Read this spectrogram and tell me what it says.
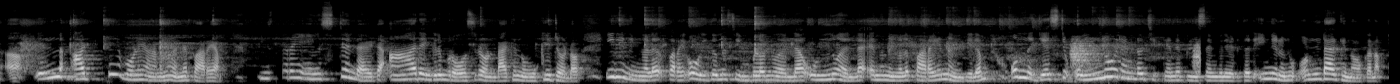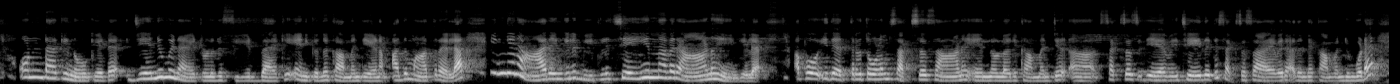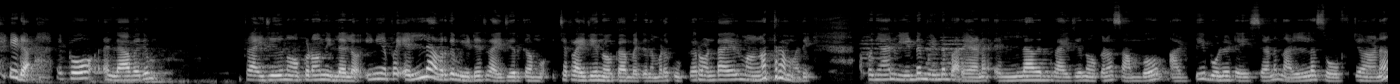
എല്ലാം അടിപൊളിയാണെന്ന് തന്നെ പറയാം. ഇത്രയും ഇൻസ്റ്റന്റ് ആയിട്ട് ആരെങ്കിലും ബ്രോസ്റ്റഡ് ഉണ്ടാക്കി നോക്കിയിട്ടുണ്ടോ? ഇനി നിങ്ങൾ പറയും ഓ ഇതൊന്നും സിമ്പിളൊന്നുമല്ല ഒന്നുമല്ല എന്ന് നിങ്ങൾ പറയുന്നെങ്കിലും ഒന്ന് ജസ്റ്റ് ഒന്നോ രണ്ടോ ചിക്കന്റെ പീസെങ്കിലും എടുത്തിട്ട് ഇങ്ങനൊന്ന് ഉണ്ടാക്കി നോക്കണം. ഉണ്ടാക്കി നോക്കിയിട്ട് ജെനുവിൻ ആയിട്ടുള്ളൊരു ഫീഡ്ബാക്ക് എനിക്കൊന്ന് കമന്റ് ചെയ്യണം. അത് മാത്രമല്ല ഇങ്ങനെ ആരെങ്കിലും വീട്ടിൽ ചെയ്യുന്നവരാണ് എങ്കിൽ അപ്പോൾ ഇത് എത്രത്തോളം സക്സസ് ആണ് എന്നുള്ളൊരു കമന്റ് സക്സസ് ചെയ്തിട്ട് സക്സസ് ആയവർ അതിന്റെ കമന്റും കൂടെ ഇടുക. ഇപ്പോൾ എല്ലാവരും ട്രൈ ചെയ്ത് നോക്കണമെന്നില്ലല്ലോ. ഇനി അപ്പോൾ എല്ലാവർക്കും വീട്ടിൽ ട്രൈ ചെയ്തെടുക്കാൻ ട്രൈ ചെയ്ത് നോക്കാൻ പറ്റും. നമ്മുടെ കുക്കർ ഉണ്ടായാൽ മാത്രം മതി. അപ്പോൾ ഞാൻ വീണ്ടും വീണ്ടും പറയാണ് എല്ലാവരും ട്രൈ ചെയ്ത് നോക്കണം. സംഭവം അടിപൊളി ടേസ്റ്റാണ് നല്ല സോഫ്റ്റാണ്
